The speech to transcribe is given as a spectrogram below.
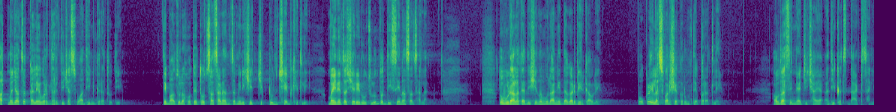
आत्मजाचं कलेवर धरतीच्या स्वाधीन करत होती. ते बाजूला होते तोच ससाण्यात जमिनीशी चिकटून झेप घेतली. महिनेचं शरीर उचलून तो दिसेनासा झाला. तो उडाला त्या दिशेनं मुलांनी दगड भिरकावले. पोकळीला स्पर्श करून ते परतले. औदासिन्याची छाया अधिकच दाट झाली.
